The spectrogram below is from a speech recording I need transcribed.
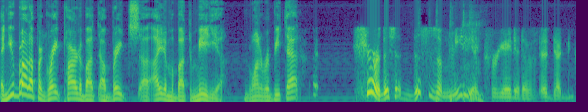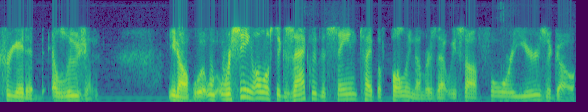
and you brought up a great part about a great uh, item about the media. You want to repeat that? Sure. This this is a media created uh, created illusion. You know, we're seeing almost exactly the same type of polling numbers that we saw four years ago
